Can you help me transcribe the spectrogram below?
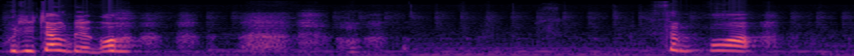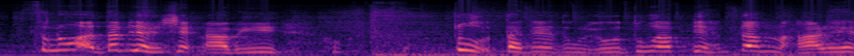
ဝီဒီကြောက်တယ်ကိုစနိုးကစနိုးကအသက်ပြန်ရှင်လာပြီသူ့အသက်တဲ့သူတွေကို तू ကပြန်တတ်မှာတဲ့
